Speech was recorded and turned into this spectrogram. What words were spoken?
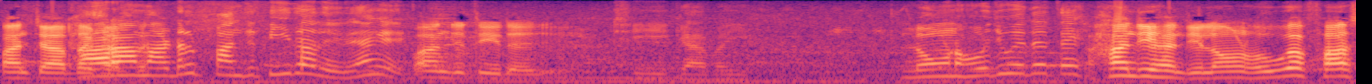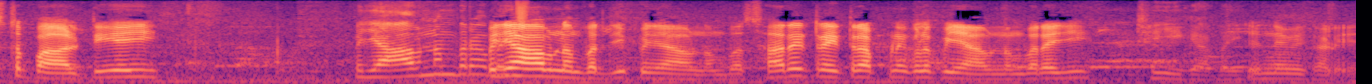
5-4 ਦਾ 18 ਕਰ ਮਾਡਲ 530 ਦਾ ਦੇ ਦੇਾਂਗੇ 5-30 ਦਾ ਜੀ। ਠੀਕ ਹੈ ਬਾਈ। ਲੋਨ ਹੋ ਜੂ ਇਹਦੇ ਤੇ? ਹਾਂਜੀ ਹਾਂਜੀ ਲੋਨ ਹੋਊਗਾ। ਫਸਟ ਪਾਰਟੀ ਹੈ ਜੀ। ਪੰਜਾਬ ਨੰਬਰ ਹੈ? ਪੰਜਾਬ ਨੰਬਰ ਜੀ ਪੰਜਾਬ ਨੰਬਰ ਸਾਰੇ ਟਰੈਕਟਰ ਆਪਣੇ ਕੋਲ ਪੰਜਾਬ ਨੰਬਰ ਹੈ ਜੀ। ਠੀਕ ਹੈ ਬਾਈ। ਜਿੰਨੇ ਵੀ ਖੜੇ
